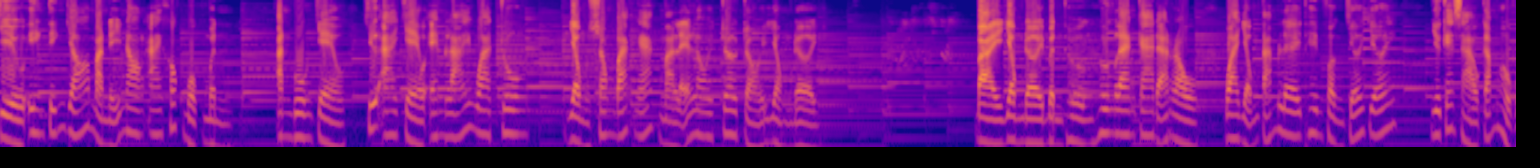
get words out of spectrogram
Chiều yên tiếng gió mà nỉ non ai khóc một mình. Anh buông chèo, chứ ai chèo em lái qua truông. Dòng sông bát ngát mà lẻ loi trơ trọi dòng đời. Bài dòng đời bình thường Hương Lan ca đã rầu Qua giọng tám lê thêm phần chới giới Như cái xào cắm hụt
